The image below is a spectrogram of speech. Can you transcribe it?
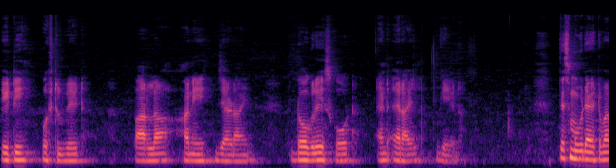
P.T. Postlethwaite, Parla Honey Jardine, Dougray Scott, and Ariel Gade. This movie directed by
